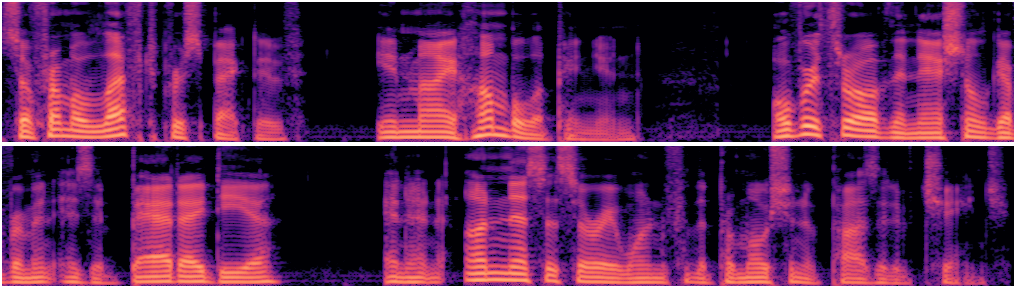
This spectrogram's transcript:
So, from a left perspective, in my humble opinion, overthrow of the national government is a bad idea and an unnecessary one for the promotion of positive change.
